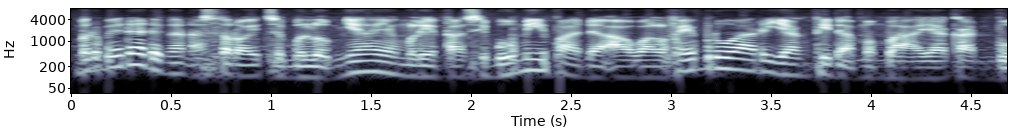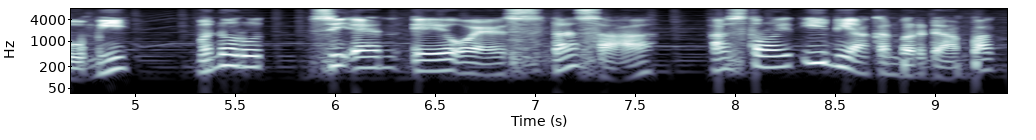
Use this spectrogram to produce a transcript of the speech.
Berbeda dengan asteroid sebelumnya yang melintasi bumi pada awal Februari yang tidak membahayakan bumi, menurut CNEOS NASA, asteroid ini akan berdampak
